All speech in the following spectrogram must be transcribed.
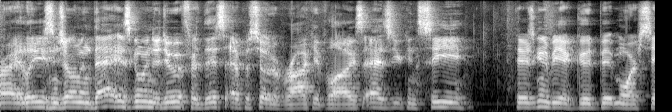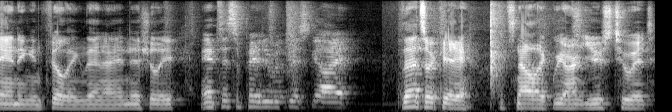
All right, ladies and gentlemen, that is going to do it for this episode of Rocket Vlogs. As you can see, there's going to be a good bit more sanding and filling than I initially anticipated with this guy. That's okay. It's not like we aren't used to it.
